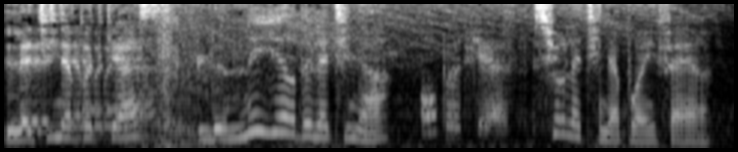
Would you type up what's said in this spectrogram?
Latina Podcast, le meilleur de Latina, en podcast sur latina.fr.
